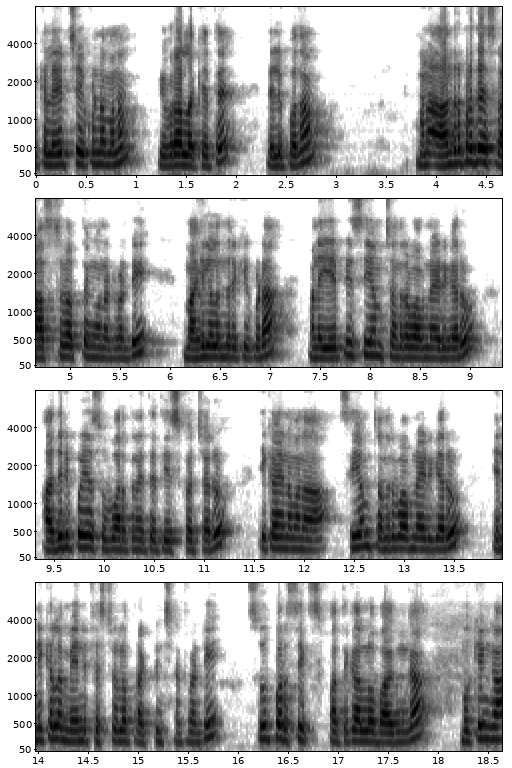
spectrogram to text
ఇక లేట్ చేయకుండా మనం వివరాలకైతే వెళ్ళిపోదాం. మన ఆంధ్రప్రదేశ్ రాష్ట్ర వ్యాప్తంగా ఉన్నటువంటి మహిళలందరికీ కూడా మన ఏపీ సీఎం చంద్రబాబు నాయుడు గారు అదిరిపోయే శుభవార్తను అయితే తీసుకొచ్చారు. ఇక ఆయన మన సీఎం చంద్రబాబు నాయుడు గారు ఎన్నికల మేనిఫెస్టోలో ప్రకటించినటువంటి సూపర్ సిక్స్ పథకాల్లో భాగంగా ముఖ్యంగా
